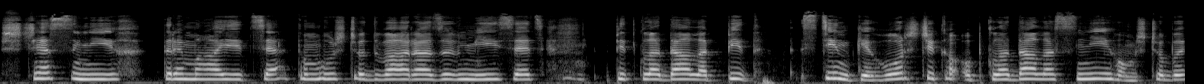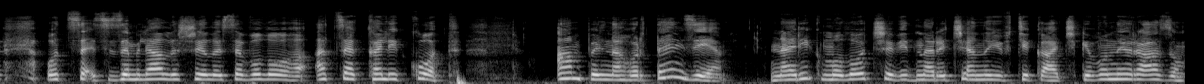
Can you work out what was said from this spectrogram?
Ще сніг тримається, тому що два рази в місяць підкладала під стінки горщика, обкладала снігом, щоб оце земля лишилася волога. А це калікот. Ампельна гортензія на рік молодше від нареченої втікачки. Вони разом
